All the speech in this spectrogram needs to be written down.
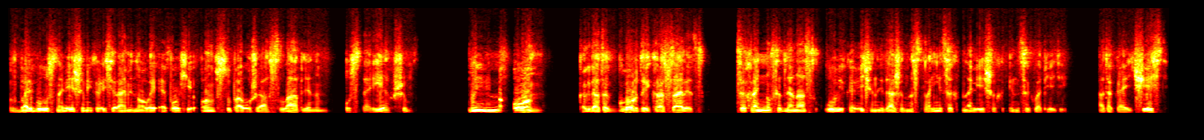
В борьбу с новейшими крейсерами новой эпохи он вступал уже ослабленным, устаревшим, но именно он, когда-то гордый красавец, сохранился для нас увековеченный даже на страницах новейших энциклопедий. А такая честь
